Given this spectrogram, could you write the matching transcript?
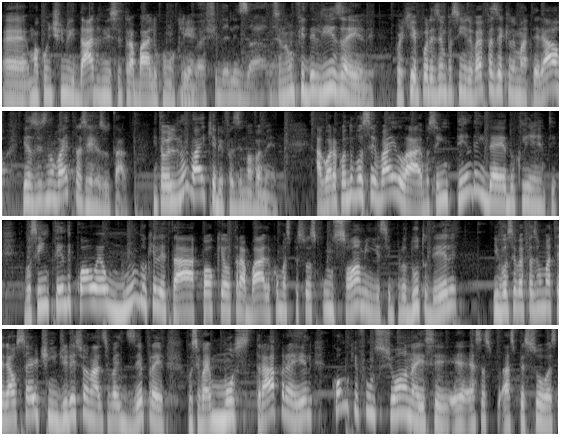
é, uma continuidade nesse trabalho com o cliente. Vai fidelizar, né? Você não fideliza ele. Porque, por exemplo, assim, ele vai fazer aquele material e às vezes não vai trazer resultado. Então ele não vai querer fazer novamente. Agora, quando você vai lá, você entende a ideia do cliente, você entende qual é o mundo que ele está, qual que é o trabalho, como as pessoas consomem esse produto dele, e você vai fazer um material certinho, direcionado. Você vai dizer para ele, você vai mostrar para ele como que funciona esse, eh, essas as pessoas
